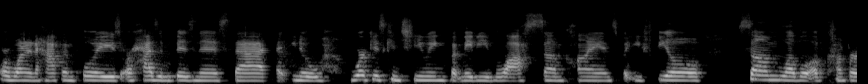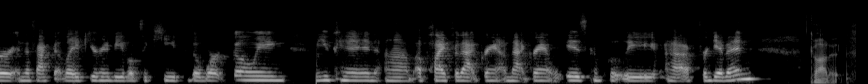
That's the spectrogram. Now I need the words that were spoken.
or one and a half employees or has a business that you know work is continuing but maybe you've lost some clients but you feel some level of comfort in the fact that like you're going to be able to keep the work going you can um, apply for that grant and that grant is completely uh, forgiven got it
